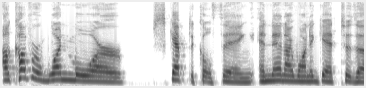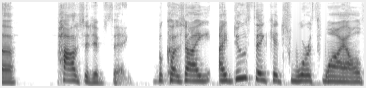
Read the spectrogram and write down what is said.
I'll cover one more skeptical thing and then I want to get to the positive thing because I I do think it's worthwhile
